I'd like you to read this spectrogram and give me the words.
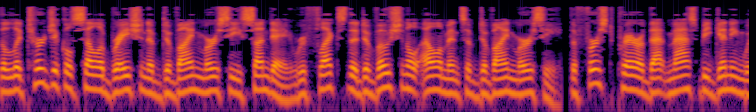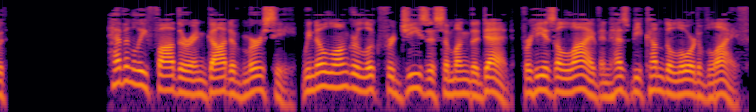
The liturgical celebration of Divine Mercy Sunday reflects the devotional elements of Divine Mercy, the first prayer of that Mass beginning with Heavenly Father and God of mercy, we no longer look for Jesus among the dead, for he is alive and has become the Lord of life.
